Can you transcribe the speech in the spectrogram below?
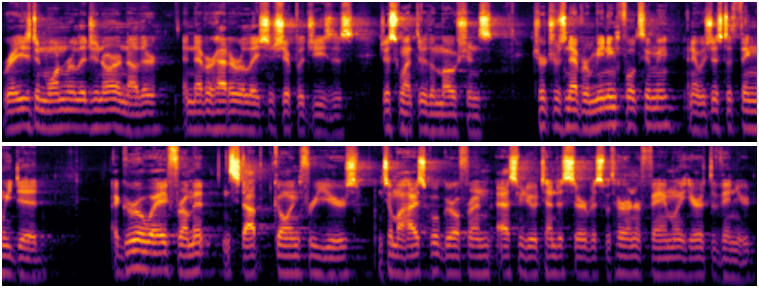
Raised in one religion or another and never had a relationship with Jesus, just went through the motions. Church was never meaningful to me, and it was just a thing we did. I grew away from it and stopped going for years until my high school girlfriend asked me to attend a service with her and her family here at the vineyard.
